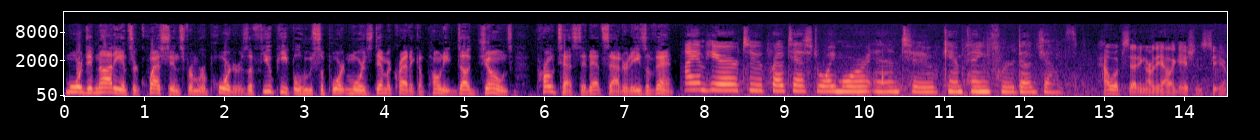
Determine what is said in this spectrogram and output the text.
Moore did not answer questions from reporters. A few people who support Moore's Democratic opponent, Doug Jones, protested at Saturday's event. I am here to protest Roy Moore and to campaign for Doug Jones. How upsetting are the allegations to you?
